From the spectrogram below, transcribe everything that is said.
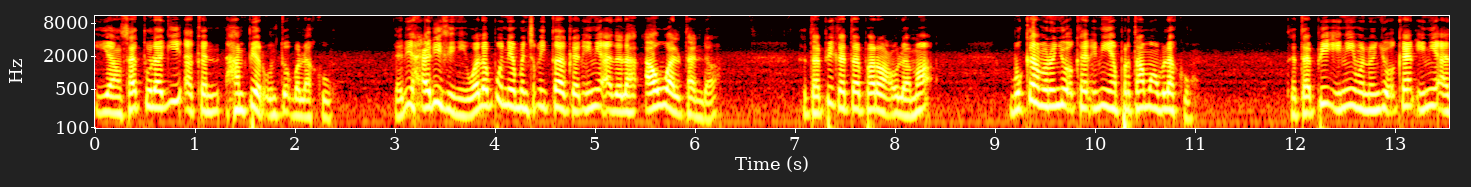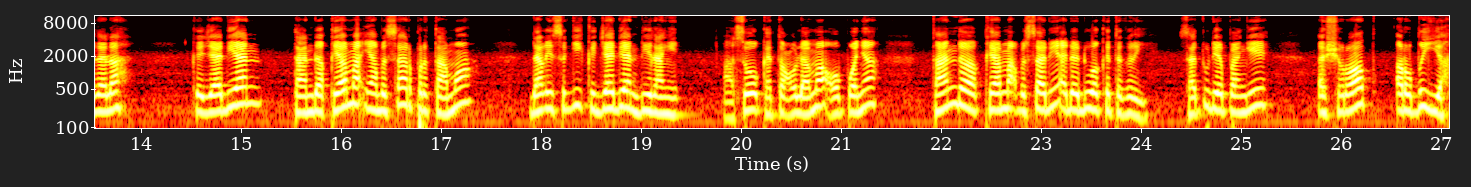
yang satu lagi akan hampir untuk berlaku. Jadi hadis ini walaupun dia menceritakan ini adalah awal tanda tetapi kata para ulama bukan menunjukkan ini yang pertama berlaku. Tetapi ini menunjukkan ini adalah kejadian tanda kiamat yang besar pertama dari segi kejadian di langit. Ha, so kata ulama rupanya tanda kiamat besar ni ada dua kategori. Satu dia panggil asyrat ardiyah.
